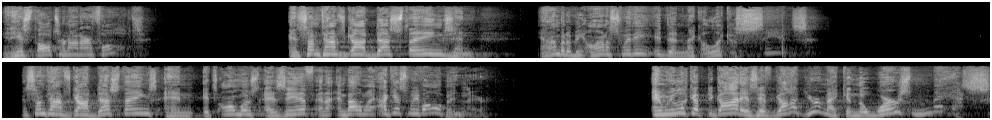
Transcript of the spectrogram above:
and His thoughts are not our thoughts. And sometimes God does things, and, and I'm going to be honest with you, it doesn't make a lick of sense. And sometimes God does things, and it's almost as if, and, and by the way, I guess we've all been there. And we look up to God as if, God, you're making the worst mess.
